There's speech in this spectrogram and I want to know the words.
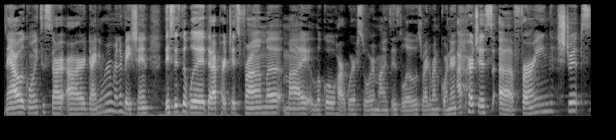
now going to start our dining room renovation. This is the wood that I purchased from uh, my local hardware store. Mine is Lowe's right around the corner. I purchased uh, furring strips.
